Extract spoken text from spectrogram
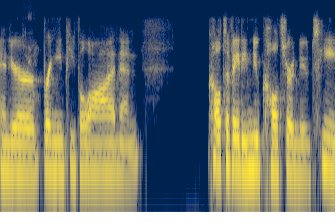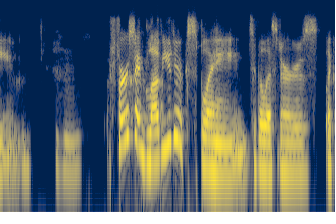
and you're bringing people on and cultivating new culture, new team. Mm-hmm. First, I'd love you to explain to the listeners, like,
